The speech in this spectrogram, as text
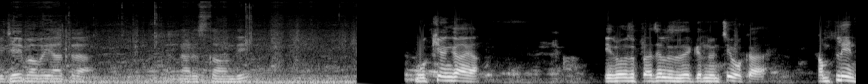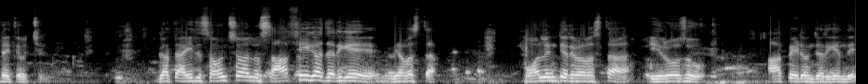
విజయ్ బాబా యాత్ర నడుస్తూ ఉంది. ముఖ్యంగా ఈరోజు ప్రజల దగ్గర నుంచి ఒక కంప్లైంట్ అయితే వచ్చింది. గత ఐదు సంవత్సరాలు సాఫీగా జరిగే వ్యవస్థ వాలంటీర్ వ్యవస్థ ఈరోజు ఆపేయడం జరిగింది.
